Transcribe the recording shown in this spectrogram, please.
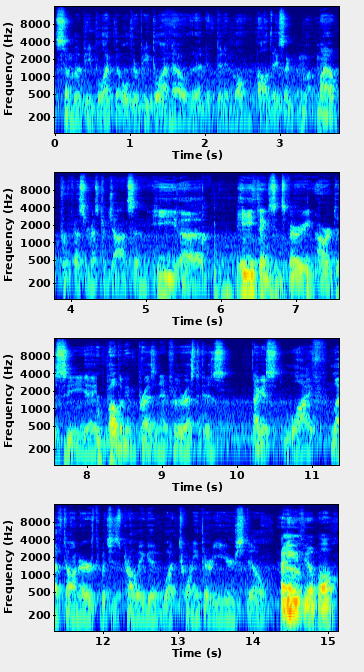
some of the people, like the older people I know that have been involved in politics, like my old professor, Mr. Johnson. He uh, he thinks it's very hard to see a Republican president for the rest of his, I guess, life left on Earth, which is probably a good what 20, 30 years still. How do you Oh, feel, Paul?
